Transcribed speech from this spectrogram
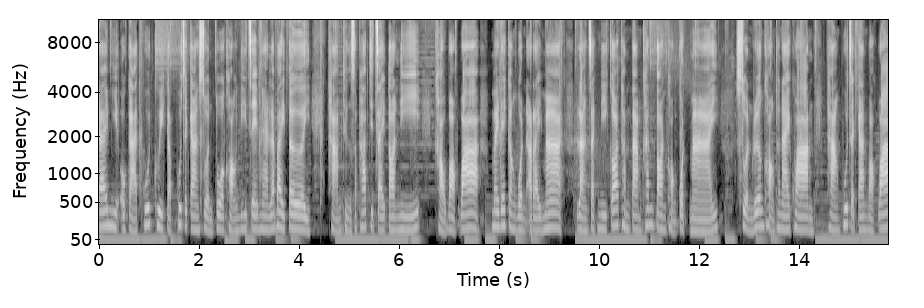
ได้มีโอกาสพูดคุยกับผู้จัดการส่วนตัวของดีเจแมนและใบเตย ถามถึงสภาพจิตใจตอนนี้ เขาบอกว่าไม่ได้กังวลอะไรมาก หลังจากนี้ก็ทำตามขั้นตอนของกฎหมาย ส่วนเรื่องของทนายความ ทางผู้จัดการบอกว่า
